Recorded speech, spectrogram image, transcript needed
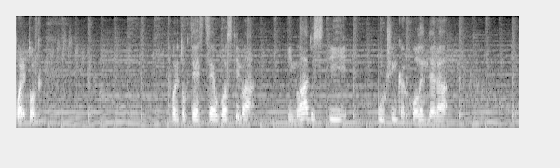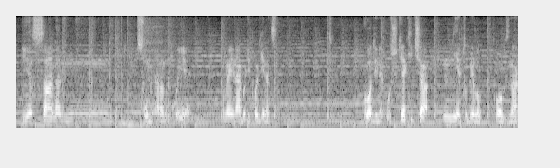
pored tog pored tog TSC u gostima i mladosti učinka Holendera i Osana Sumi, naravno, koji je u meni najbolji pojedinac godine uz Štjekića, nije tu bilo bog zna,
